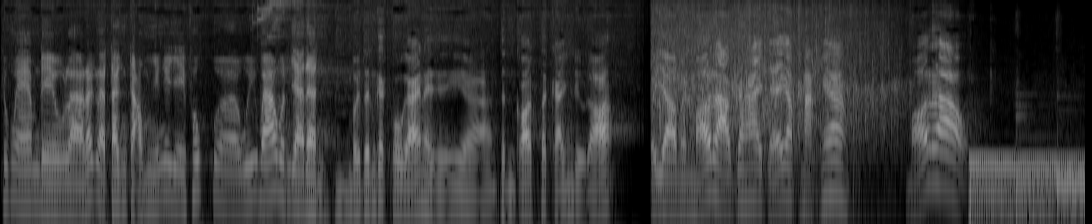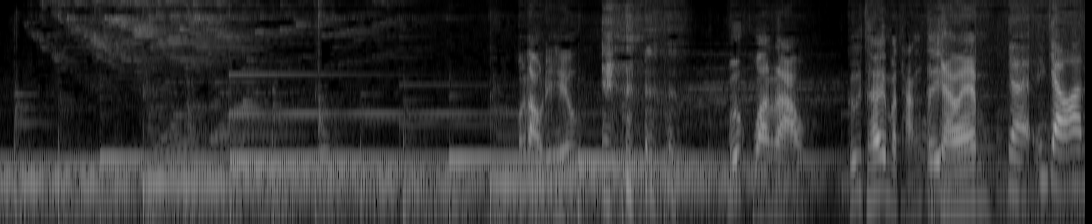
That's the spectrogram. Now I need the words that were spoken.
chúng em đều là rất là trân trọng những cái giây phút ờ, quý báu bên gia đình. Ừ. với tính các cô gái này thì à, anh tin có tất cả những điều đó. Bây giờ mình mở rào cho hai trẻ gặp mặt nha. Mở rào. Bắt đầu đi hiếu. Bước qua rào cứ thế mà thẳng tiến chào em. Dạ em chào anh.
